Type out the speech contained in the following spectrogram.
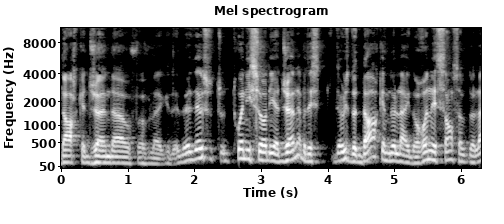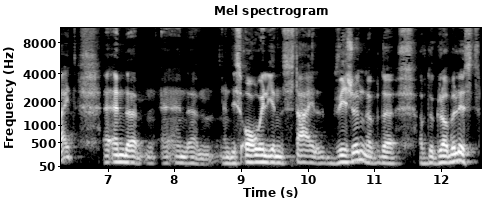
dark agenda of, of, like there's 2030 agenda but there is the dark and the light the renaissance of the light and um, and um, and this orwellian style vision of the of the globalist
